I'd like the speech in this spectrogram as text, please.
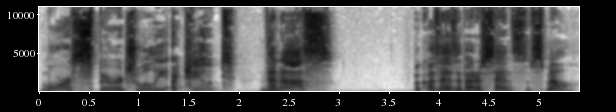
more spiritually acute than us because it has a better sense of smell.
